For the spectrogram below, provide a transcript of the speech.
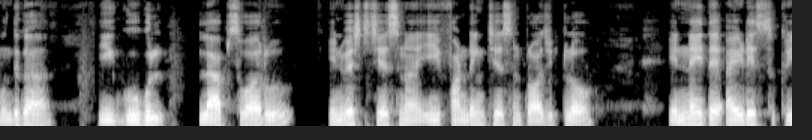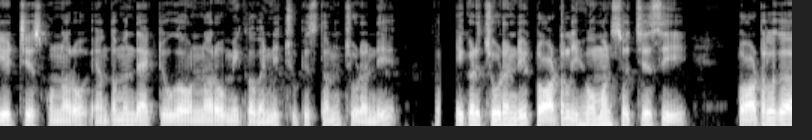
ముందుగా ఈ గూగుల్ ల్యాబ్స్ వారు ఇన్వెస్ట్ చేసిన ఈ ఫండింగ్ చేసిన ప్రాజెక్ట్లో ఎన్నైతే ఐడీస్ క్రియేట్ చేసుకున్నారో ఎంతమంది యాక్టివ్గా ఉన్నారో మీకు అవన్నీ చూపిస్తాను. చూడండి. ఇక్కడ చూడండి టోటల్ హ్యూమన్స్ వచ్చేసి టోటల్గా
